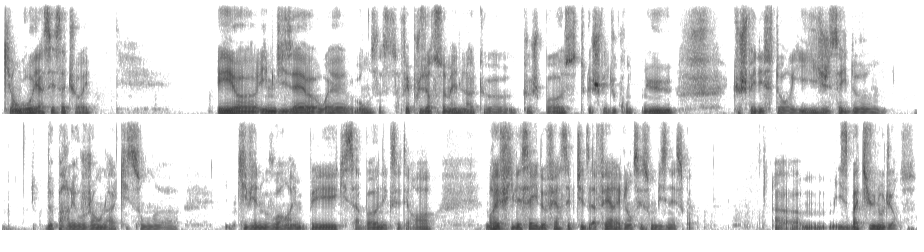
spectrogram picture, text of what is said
qui en gros est assez saturée. Et il me disait, «Ouais, bon, ça fait plusieurs semaines là que je poste, que je fais du contenu, que je fais des stories, j'essaye de de parler aux gens là qui sont, heu, qui viennent me voir en MP, qui s'abonnent et cetera». Bref, il essaye de faire ses petites affaires et de lancer son business, quoi. Hem, il se bâtit une audience.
